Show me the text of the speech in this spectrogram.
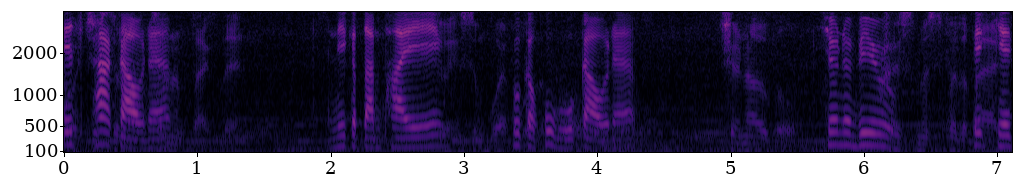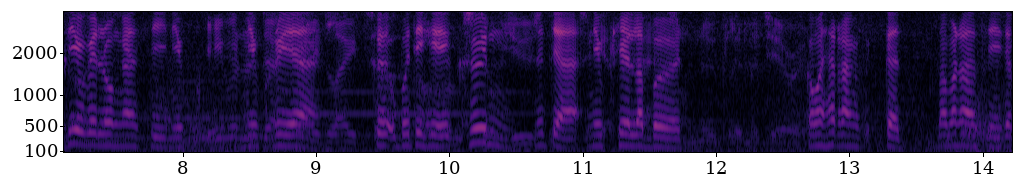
I S was ภาค just a เก่านะ อันนี้กัปตันไพ doing some พูดกับ weapon คู่หูเก่านะครับ Chernobyl. เชอร์โนบิล Christmas for the เป็น bad เขตที่เป็นโรงงาน guys. สีนิว Even นิว a เคลียร์ decade later, เกิดอุบัติเหตุ Poland ขึ้น still used เนื่อง it จาก to นิว get เคลียร์ their ระเบิด hands on nuclear material. ก็มาทำรังเกิดบ้านรังสีแต่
